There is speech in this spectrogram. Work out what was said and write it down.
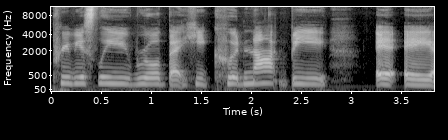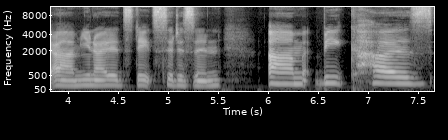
previously ruled that he could not be a, um, United States citizen um, because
